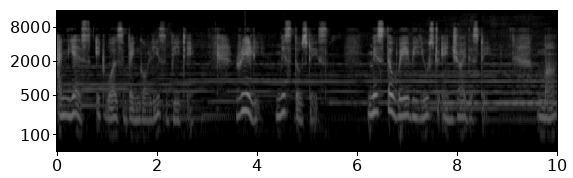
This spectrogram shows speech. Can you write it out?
And yes, it was Bengalis' B Day. Really miss those days. Miss the way we use to enjoy this day মা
